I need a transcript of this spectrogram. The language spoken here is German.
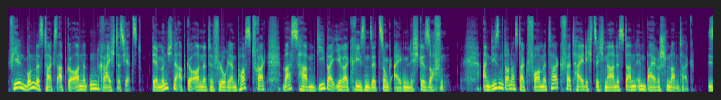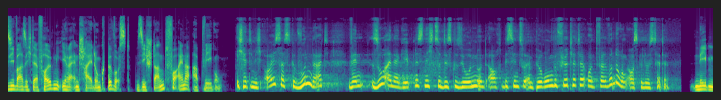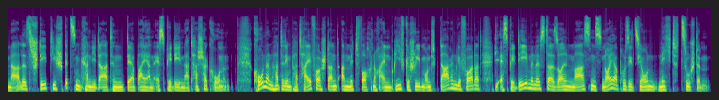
Vielen Bundestagsabgeordneten reicht es jetzt. Der Münchner Abgeordnete Florian Post fragt, was haben die bei ihrer Krisensitzung eigentlich gesoffen? An diesem Donnerstagvormittag verteidigt sich Nahles dann im Bayerischen Landtag. Sie war sich der Folgen ihrer Entscheidung bewusst. Sie stand vor einer Abwägung. Ich hätte mich äußerst gewundert, wenn so ein Ergebnis nicht zu Diskussionen und auch bis hin zu Empörungen geführt hätte und Verwunderung ausgelöst hätte. Neben Nahles steht die Spitzenkandidatin der Bayern-SPD, Natascha Kohnen. Kohnen hatte dem Parteivorstand am Mittwoch noch einen Brief geschrieben und darin gefordert, die SPD-Minister sollen Maaßens neuer Position nicht zustimmen.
